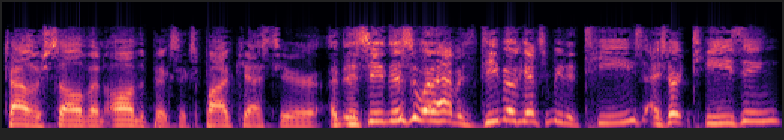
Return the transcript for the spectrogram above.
Tyler Sullivan on the Pick Six podcast here. Uh, See, this is what happens. Debo gets me to tease. I start teasing,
